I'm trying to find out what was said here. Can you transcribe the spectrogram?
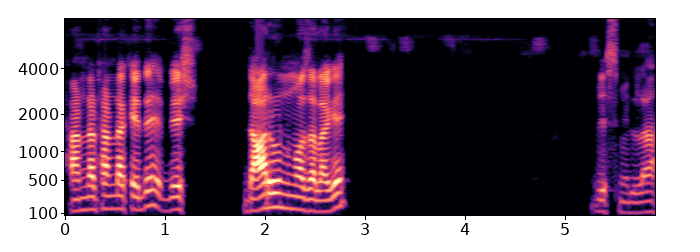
ঠান্ডা ঠান্ডা খেতে বেশ দারুণ মজা লাগে। বিসমিল্লাহ।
